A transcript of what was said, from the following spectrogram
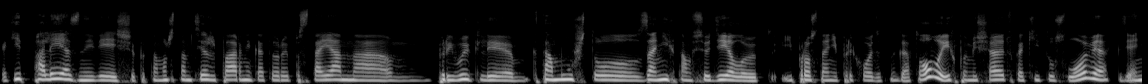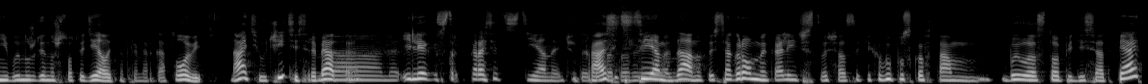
какие-то полезные вещи, потому что там те же парни, которые постоянно привыкли к тому, что за них там все делают, и просто они приходят на готово, их помещают в какие-то условия, где они вынуждены что-то делать, например, готовить. Нате, учитесь, ребята. Да, да. Или красить красить стены. Красить стены, да. Ну, то есть огромное количество сейчас этих выпусков там было 155,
